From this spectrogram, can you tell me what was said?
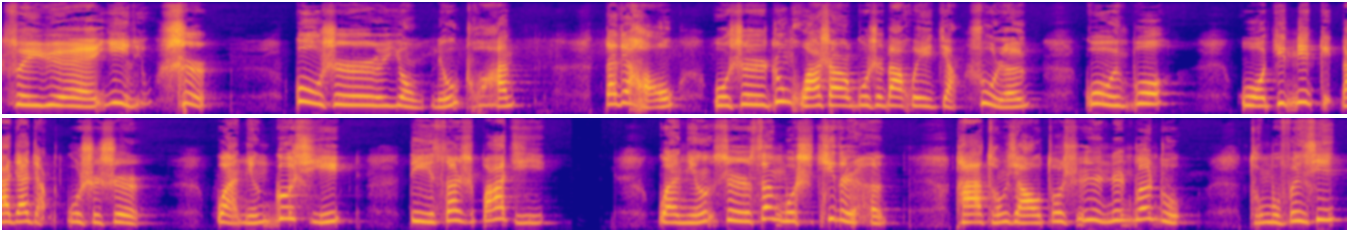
岁月易流逝，故事永流传。大家好，我是中华少儿故事大会讲述人。郭文波，我今天给大家讲的故事是《管宁割席》第三十八集。管宁是三国时期的人，他从小做事认真专注，从不分心。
